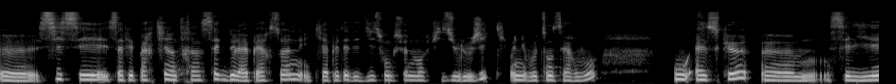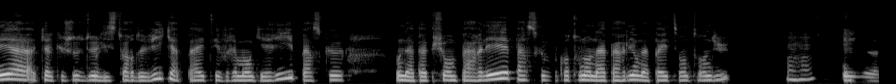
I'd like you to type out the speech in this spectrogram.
euh, si c'est, ça fait partie intrinsèque de la personne et qu'il y a peut-être des dysfonctionnements physiologiques au niveau de son cerveau, ou est-ce que euh, c'est lié à quelque chose de l'histoire de vie qui n'a pas été vraiment guéri parce que on n'a pas pu en parler, parce que quand on en a parlé, on n'a pas été entendu. Mhm, Et, euh,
